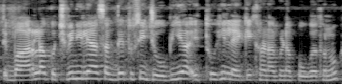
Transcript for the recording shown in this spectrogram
ਅਤੇ ਬਾਹਰਲਾ ਕੁਝ ਵੀ ਨਹੀਂ ਲਿਆ ਸਕਦੇ। ਤੁਸੀਂ ਜੋ ਵੀ ਆ, ਇੱਥੋਂ ਹੀ ਲੈ ਕੇ ਖਾਣਾ ਪੀਣਾ ਪਊਗਾ ਤੁਹਾਨੂੰ।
